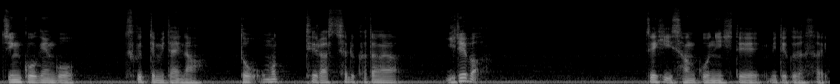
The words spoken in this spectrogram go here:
人工言語を作ってみたいなと思っていらっしゃる方がいればぜひ参考にしてみてください。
